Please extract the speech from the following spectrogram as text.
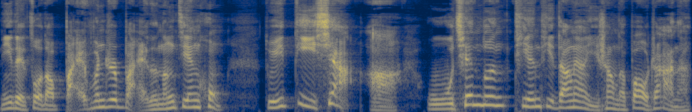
你得做到百分之百的能监控；对于地下啊五千吨 TNT 当量以上的爆炸呢，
